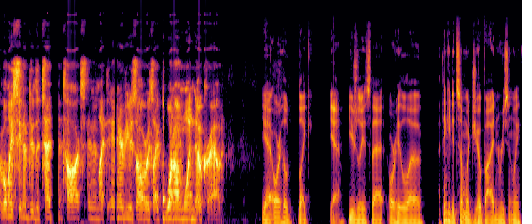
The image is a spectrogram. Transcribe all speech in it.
I've only seen him do the TED talks, and then like the interviews are always like one on one, no crowd. Yeah, or he'll like yeah. Usually it's that, or he'll. uh I think he did something with Joe Biden recently.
